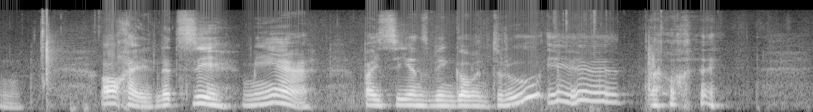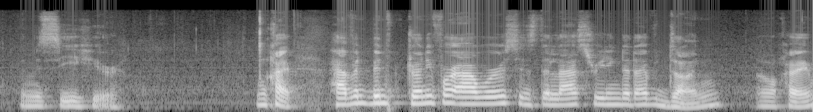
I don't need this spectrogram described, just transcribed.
Mm. Okay, let's see. Mia, Piscean's been going through it. Okay, let me see here. Okay, haven't been 24 hours since the last reading that I've done. Okay,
